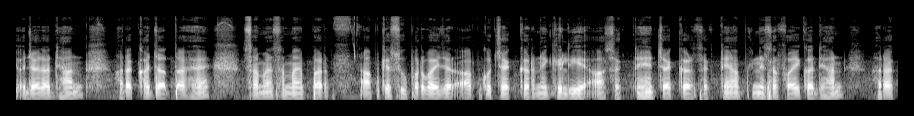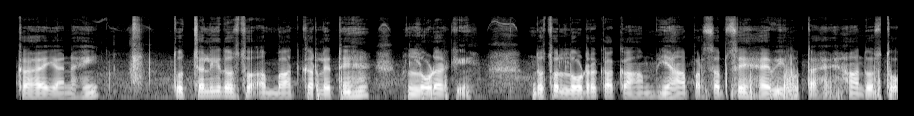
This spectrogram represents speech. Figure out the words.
ज़्यादा ध्यान रखा जाता है। समय समय पर आपके सुपरवाइज़र आपको चेक करने के लिए आ सकते हैं, चेक कर सकते हैं आपने सफ़ाई का ध्यान रखा है या नहीं। तो चलिए दोस्तों, अब बात कर लेते हैं लोडर की। दोस्तों, लोडर का काम यहाँ पर सबसे हैवी होता है। हाँ दोस्तों,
